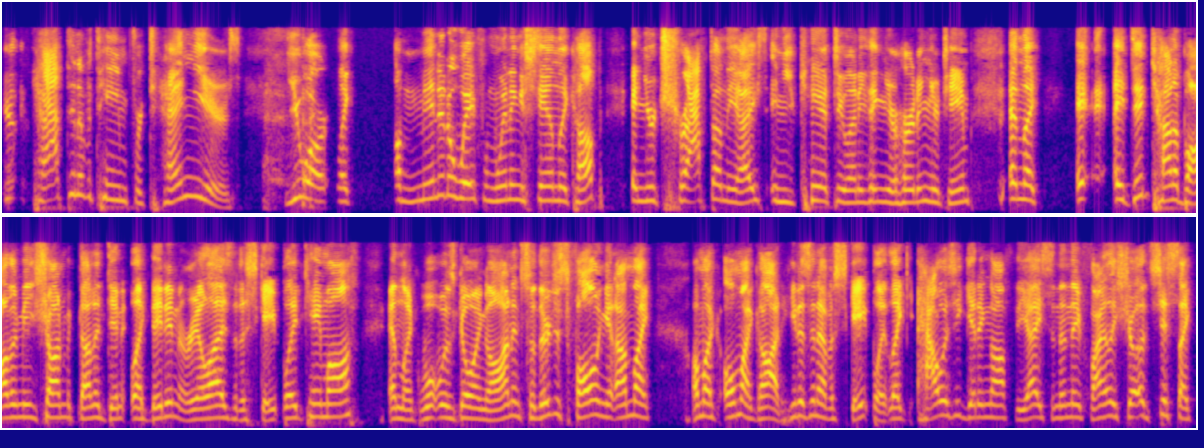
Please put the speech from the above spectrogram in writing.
You're the captain of a team for 10 years. You are like a minute away from winning a Stanley Cup and you're trapped on the ice and you can't do anything. You're hurting your team. And like it, it did kind of bother me. Sean McDonough didn't like they didn't realize that a skate blade came off and like what was going on. And so they're just following it. I'm like, I'm like, oh my god, he doesn't have a skate blade. Like, how is he getting off the ice? And then they finally show. It's just like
